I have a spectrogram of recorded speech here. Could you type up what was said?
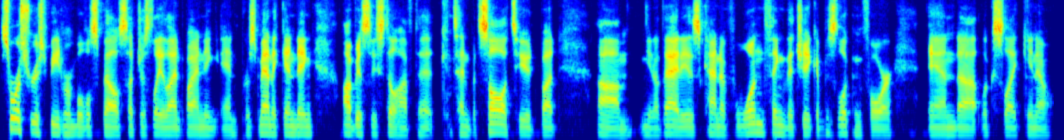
sorcerer speed removal spells such as leyline binding and prismatic ending. Obviously, still have to contend with solitude, but um, you know that is kind of one thing that Jacob is looking for, and uh, looks like you know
